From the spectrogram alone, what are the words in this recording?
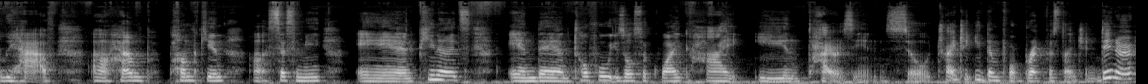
we have uh, hemp, pumpkin, uh, sesame, and peanuts. And then tofu is also quite high in tyrosine. So try to eat them for breakfast, lunch, and dinner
